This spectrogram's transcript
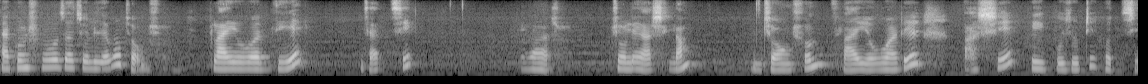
এখন সোজা চলে যাব জংশন। ফ্লাইওভার দিয়ে যাচ্ছি। এবার চলে আসলাম জংশন ফ্লাইওভারের পাশে এই পুজোটি হচ্ছে।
